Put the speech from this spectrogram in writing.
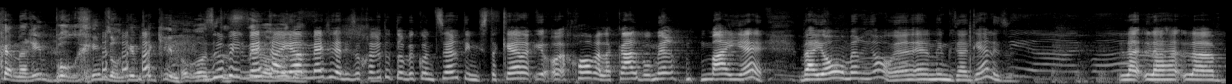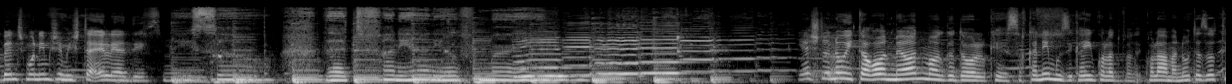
כנרים בורחים, זורקים את הכינורות. זובין מתה היה. מת, אני זוכרת אותו בקונצרטים, מסתכל אחורה לקהל ואומר, מה יהיה? והיום הוא אומר, יואו, אני מתגעגע לזה. ל- ל- לבן 80 שמשתעל לידי. that funny honey of mine. יש לנו יתרון מאוד מאוד גדול כשחקנים, מוזיקאים, כל, הדבר, כל האמנות הזאת,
